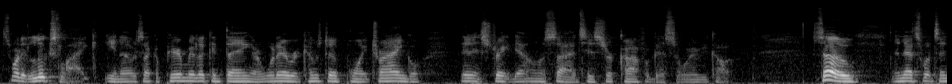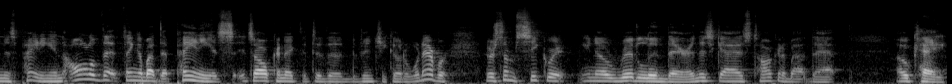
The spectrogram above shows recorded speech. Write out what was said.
it's what it looks like. You know, it's like a pyramid looking thing or whatever. It comes to a point, triangle, then it's straight down on the sides, his sarcophagus or whatever you call it. So, and that's what's in this painting. And all of that thing about that painting, it's it's all connected to the Da Vinci Code or whatever. There's some secret, you know, riddle in there. And this guy is talking about that. Okay.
